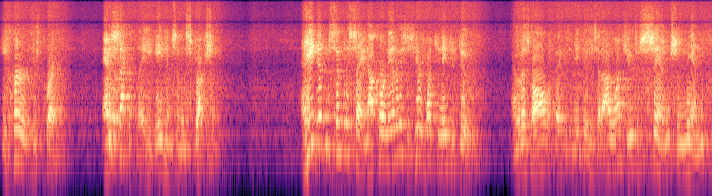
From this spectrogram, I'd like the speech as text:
He heard his prayer. And secondly, he gave him some instruction. And he didn't simply say, now Cornelius, here's what you need to do. And list all the things you need to do. He said, I want you to send some men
